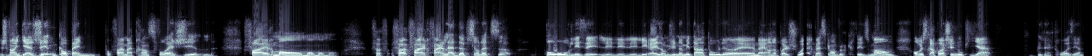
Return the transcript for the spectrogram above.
je vais engager une compagnie pour faire ma transfo agile, faire mon, mon, mon, mon fa- fa- faire, faire l'adoption de ça pour les, les, les, les- raisons que j'ai nommées tantôt. Là, Euh, Mm. ben, on n'a pas le choix parce qu'on veut recruter du monde, on veut se rapprocher de nos clients. Le troisième.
